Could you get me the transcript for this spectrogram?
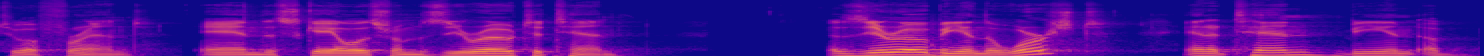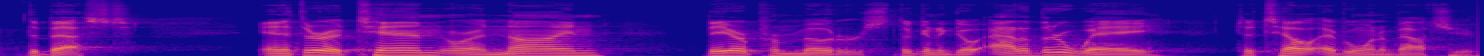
to a friend? And the scale is from 0 to 10. A 0 being the worst, and a 10 being a, the best. And if they're a 10 or a 9, they are promoters. They're going to go out of their way to tell everyone about you.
